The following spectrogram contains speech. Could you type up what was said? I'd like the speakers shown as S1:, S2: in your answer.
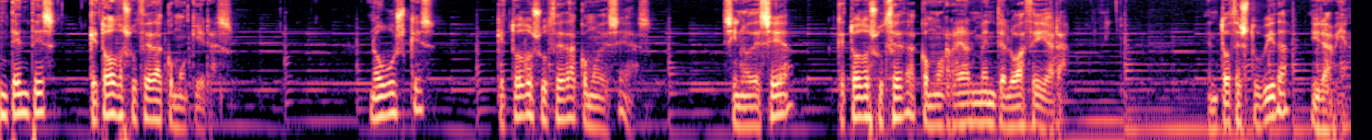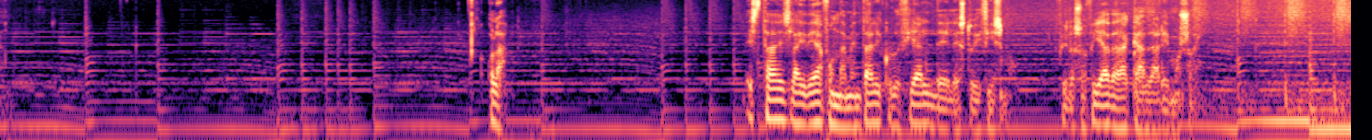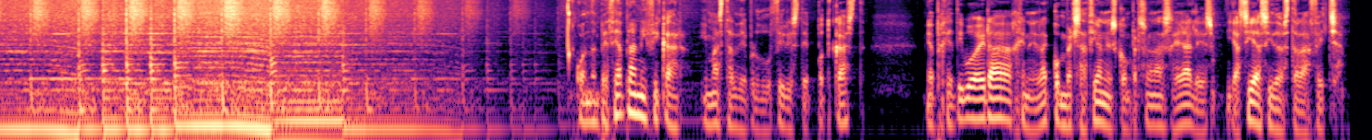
S1: Intentes que todo suceda como quieras. No busques que todo suceda como deseas, sino desea que todo suceda como realmente lo hace y hará. Entonces tu vida irá bien. Hola. Esta es la idea fundamental y crucial del estoicismo, filosofía de la que hablaremos hoy. Cuando empecé a planificar y más tarde producir este podcast, mi objetivo era generar conversaciones con personas reales y así ha sido hasta la fecha.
